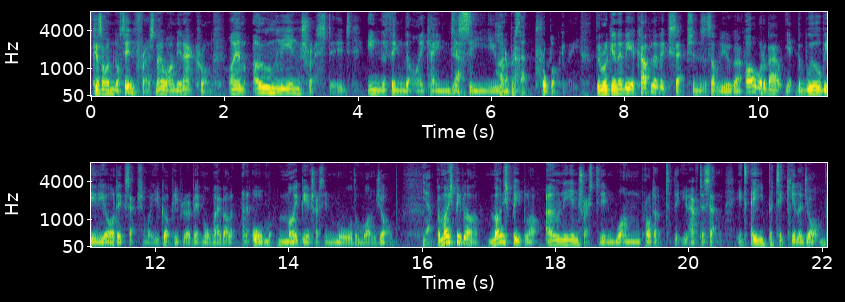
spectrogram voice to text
because I'm not in Fresno. I'm in Akron. I am only interested in the thing that I came to Yes, see you 100%. about. Probably. There are going to be a couple of exceptions, and somebody will go, "Oh, what about?" Yeah, there will be the odd exception where you've got people who are a bit more mobile and or might be interested in more than one job. Yeah. But most people aren't. Most people are only interested in one product that you have to sell. It's a particular job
